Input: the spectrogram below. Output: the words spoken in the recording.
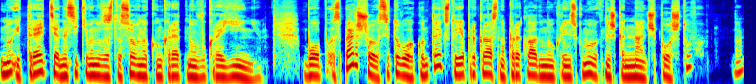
Ну і третє, наскільки воно застосовано конкретно в Україні. Бо з першого світового контексту є прекрасна перекладена українською мовою книжка Надж Поштовх. Да?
